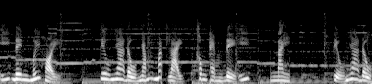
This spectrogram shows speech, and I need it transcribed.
ý nên mới hỏi. Tiêu nha đầu nhắm mắt lại, không thèm để ý. Này! Tiểu nha đầu!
